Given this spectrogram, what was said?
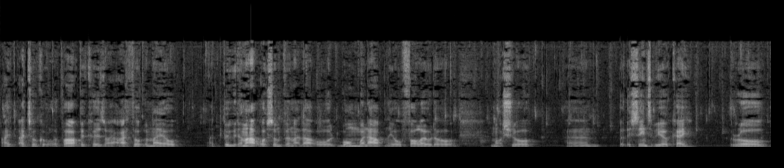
I, I took it all apart because I, I thought the male had booted them out or something like that, or one went out and they all followed, or I'm not sure. Um, but they seem to be okay. They're all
